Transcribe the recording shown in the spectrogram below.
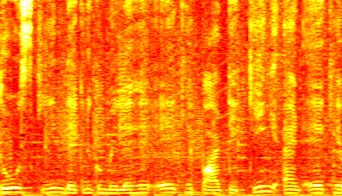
दो स्किन देखने को मिले है। एक है पार्टी किंग एंड एक है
